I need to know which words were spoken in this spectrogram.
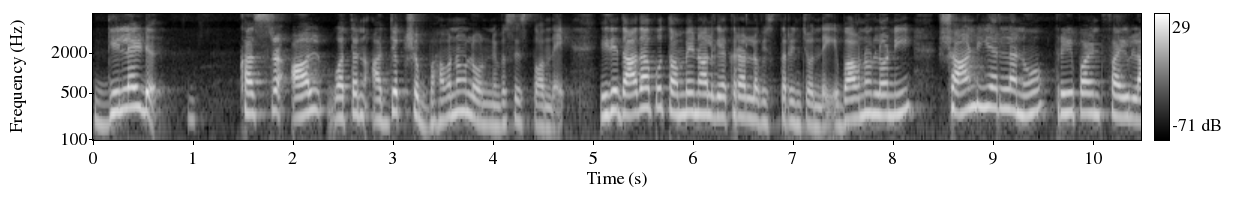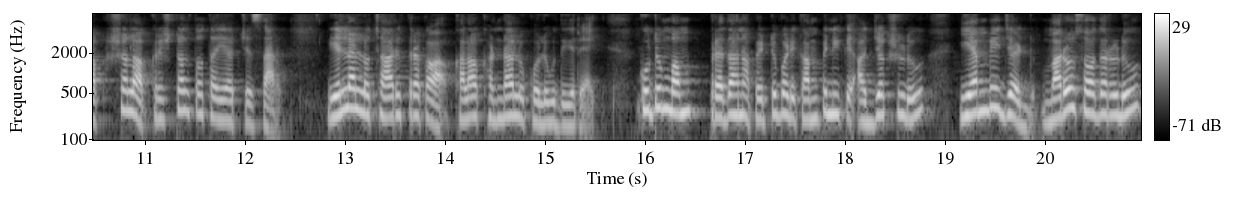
గిలైడ్ ఖస్ర ఆల్ వతన్ అధ్యక్ష భవనంలో నివసిస్తోంది. ఇది దాదాపు తొంభై నాలుగు ఎకరాల్లో విస్తరించింది. ఈ భవనంలోని షాండియర్లను త్రీ పాయింట్ ఫైవ్ లక్షల క్రిస్టల్తో తయారు చేశారు. ఇళ్ళల్లో చారిత్రక కళాఖండాలు కొలువుదీరాయి. కుటుంబం ప్రధాన పెట్టుబడి కంపెనీకి అధ్యక్షుడు ఎంబిజెడ్ మరో సోదరుడు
